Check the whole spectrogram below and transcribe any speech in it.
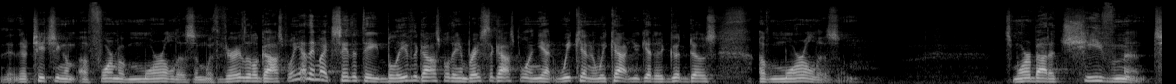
they're teaching a, form of moralism with very little gospel. Yeah, they might say that they believe the gospel, they embrace the gospel, and yet week in and week out, you get a good dose of moralism. It's more about achievement.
